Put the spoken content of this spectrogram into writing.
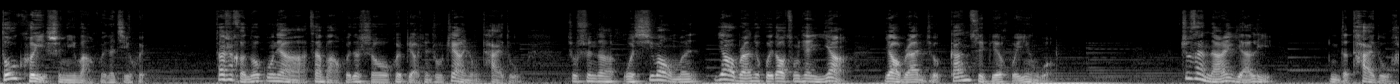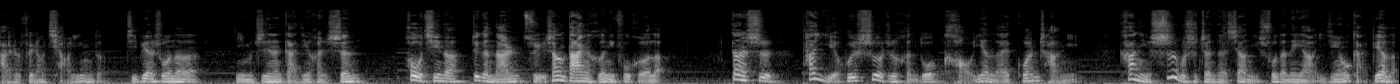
都可以是你挽回的机会。但是很多姑娘啊，在挽回的时候会表现出这样一种态度，就是呢，我希望我们要不然就回到从前一样，要不然你就干脆别回应我。这在男人眼里，你的态度还是非常强硬的。即便说呢，你们之间的感情很深，后期呢，这个男人嘴上答应和你复合了，但是他也会设置很多考验来观察你，看你是不是真的像你说的那样已经有改变了。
